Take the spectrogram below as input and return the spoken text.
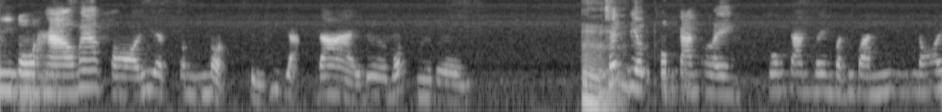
มีโน้ตฮาวมากพอที่จะกำหนดสิ่งที่อยากได้ด้วยรถมือเองอืมเช่นเดียวกับวงการเพลงวงการเพลงปัจจุบันนี้น้อย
